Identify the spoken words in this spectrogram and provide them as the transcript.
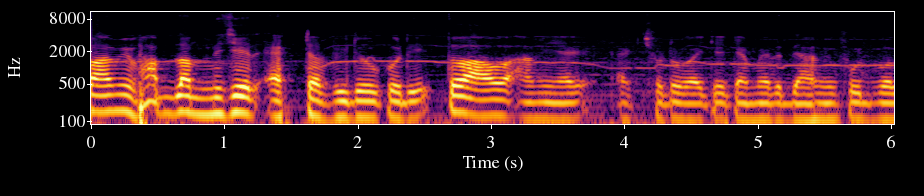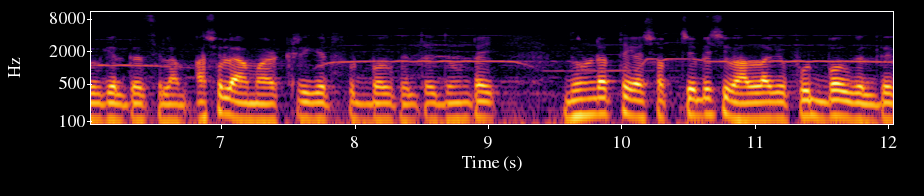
আমি ভাবলাম নিজের একটা ভিডিও করি। তো আমি এক- এক ছোট ভাইকে ক্যামেরা দিয়ে আমি ফুটবল খেলতেছিলাম। আসলে আমার ক্রিকেট ফুটবল খেলতে দুটাই, দুটার থেকে সবচেয়ে বেশি ভালো লাগে ফুটবল খেলতে।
